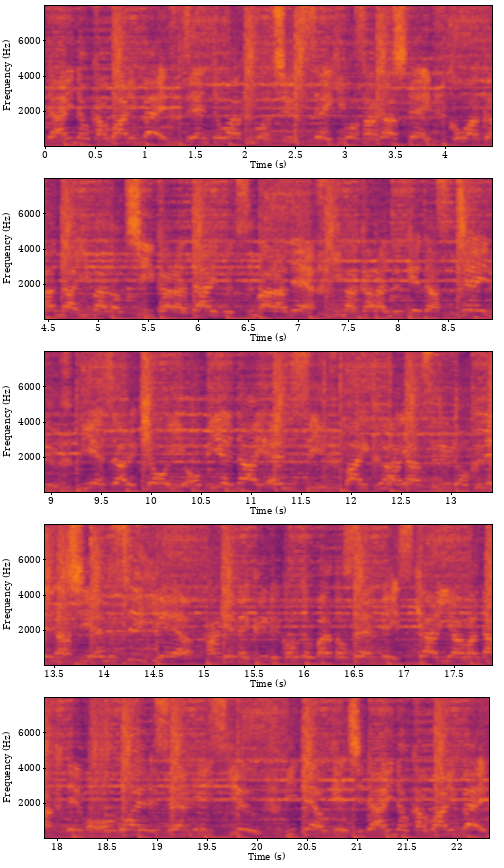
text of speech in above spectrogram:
時代の変わり目。善と悪を中世紀を探して。怖がんない今の地位からだいぶつまらねえ。今から抜け出すジェイル。見えざる脅威怯えない MC マイク操るろくでなし MC Yeah 駆け巡る言葉と旋律。キャリアはなくても覚える旋律。You 見ておけ時代の変わり目。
